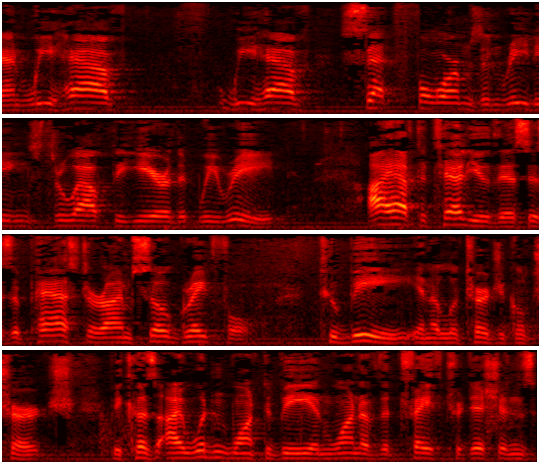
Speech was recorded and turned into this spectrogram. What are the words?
and we have we have set forms and readings throughout the year that we read. I have to tell you this as a pastor, I'm so grateful to be in a liturgical church because I wouldn't want to be in one of the faith traditions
